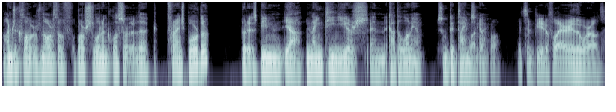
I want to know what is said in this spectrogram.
100 kilometers north of Barcelona, closer to the French border. But it's been, yeah, 19 years in Catalonia. Some good times. yeah. Wonderful. It's a beautiful area of the world.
